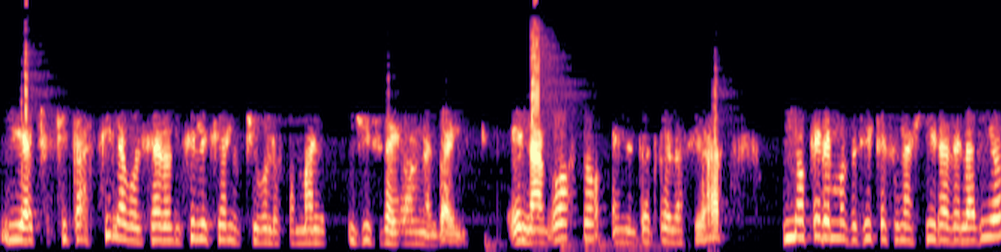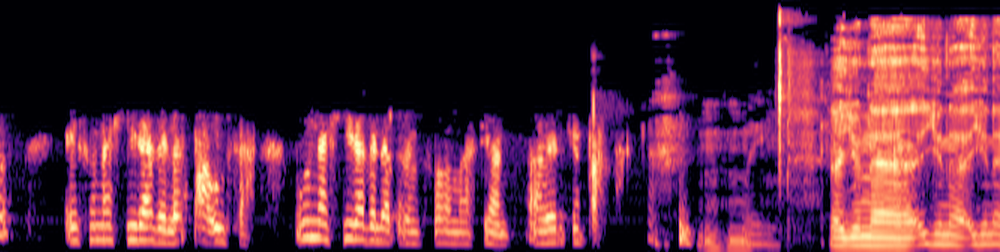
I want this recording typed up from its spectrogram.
y a Chuchita sí la bolsearon, sí le hicieron los chivos los tamales y sí se la llevaron al baile. En agosto, en el Teatro de la Ciudad, no queremos decir que es una gira del adiós, es una gira de la pausa, una gira de la transformación. A ver qué pasa. Hay una, hay una, hay una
